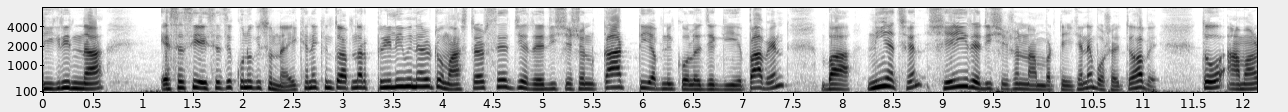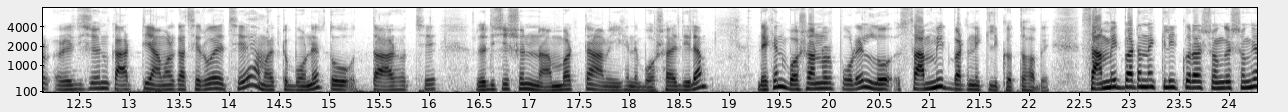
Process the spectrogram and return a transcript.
ডিগ্রির না এসএসসি এসএসসি কোনো কিছু না। এখানে কিন্তু আপনার প্রিলিমিনারি টু মাস্টার্সের যে রেজিস্ট্রেশন কার্ডটি আপনি কলেজে গিয়ে পাবেন বা নিয়েছেন, সেই রেজিস্ট্রেশন নাম্বারটি এখানে বসাইতে হবে। তো আমার রেজিস্ট্রেশন কার্ডটি আমার কাছে রয়েছে, আমার একটা বোনের, তো তার হচ্ছে রেজিস্ট্রেশন নাম্বারটা আমি এখানে বসায় দিলাম। দেখেন, বসানোর পরে সাবমিট বাটনে ক্লিক করতে হবে। সাবমিট বাটনে ক্লিক করার সঙ্গে সঙ্গে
